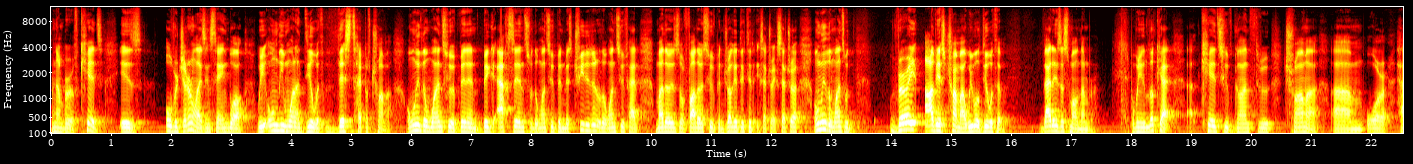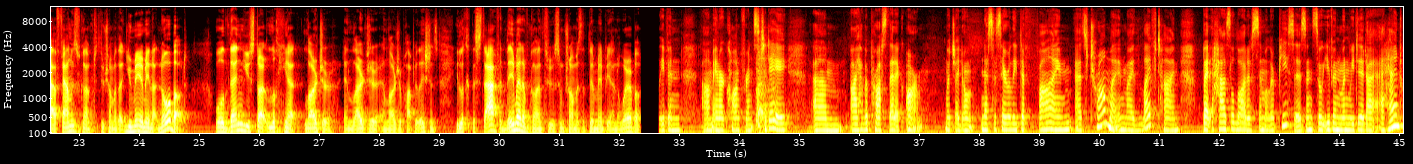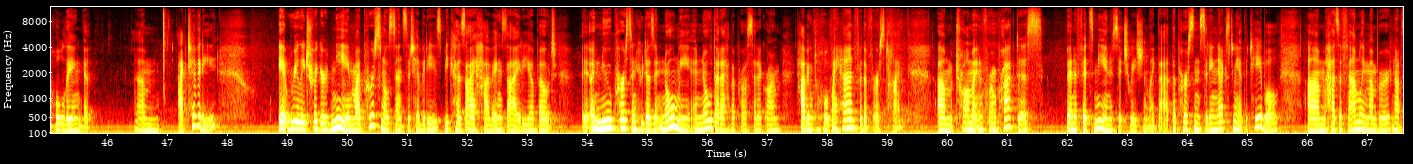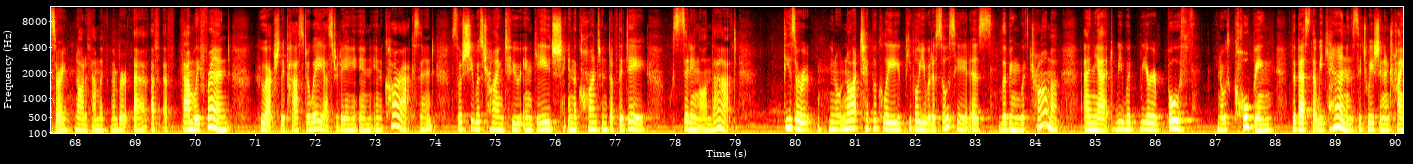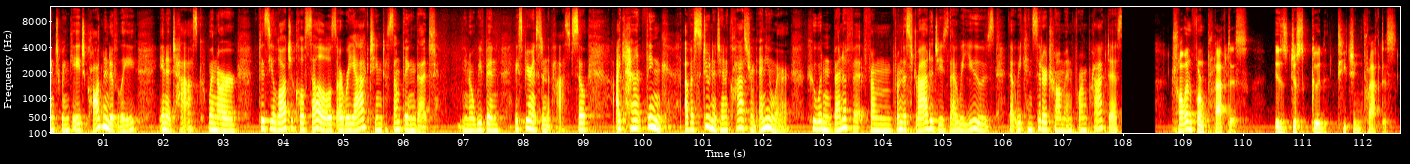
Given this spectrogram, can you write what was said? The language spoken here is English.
number of kids is overgeneralizing saying, well, we only want to deal with this type of trauma. Only the ones who have been in big accidents or the ones who've been mistreated or the ones who've had mothers or fathers who've been drug addicted, etc., etc. Only the ones with very obvious trauma, we will deal with them. That is a small number. But when you look at uh, kids who've gone through trauma um, or have families who've gone through trauma that you may or may not know about, well, then you start looking at larger and larger and larger populations. You look at the staff, and they might have gone through some traumas that they may be unaware about. Even um, in our conference today, um, I have a prosthetic arm which I don't necessarily define as trauma in my lifetime, but has a lot of similar pieces. And so even when we did a, a hand-holding um, activity, it really triggered me and my personal sensitivities because I have anxiety about a new person who doesn't know me and know that I have a prosthetic arm having to hold my hand for the first time. Um, Trauma-informed practice benefits me in a situation like that. The person sitting next to me at the table um, has a family member, not sorry, not a family member, uh, a, a family friend who actually passed away yesterday in, in a car accident. So she was trying to engage in the content of the day, sitting on that these are, you know, not typically people you would associate as living with trauma, and yet we would we are both, you know, coping the best that we can in the situation and trying to engage cognitively in a task when our physiological cells are reacting to something that, you know, we've been experienced in the past. So I can't think of a student in a classroom anywhere who wouldn't benefit from, from the strategies that we use that we consider trauma-informed practice. Trauma-informed practice is just good teaching practice.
